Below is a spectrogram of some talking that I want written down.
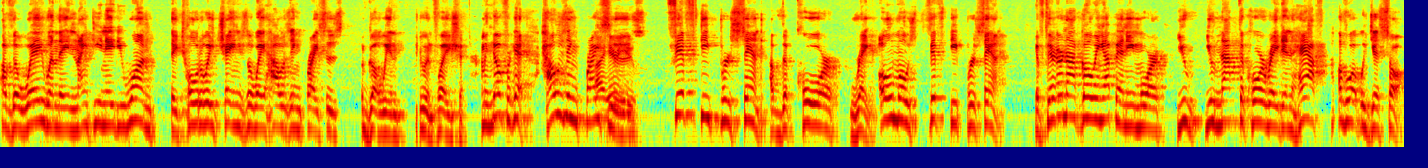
of the way when they 1981 they totally changed the way housing prices go into inflation. I mean, don't forget, housing prices 50% of the core rate, almost 50%. If they're not going up anymore, you you knock the core rate in half of what we just saw.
